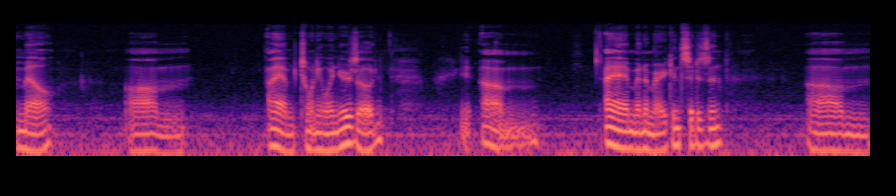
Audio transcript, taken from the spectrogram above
male. Um, I am 21 years old. Um, I am an American citizen. Um,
